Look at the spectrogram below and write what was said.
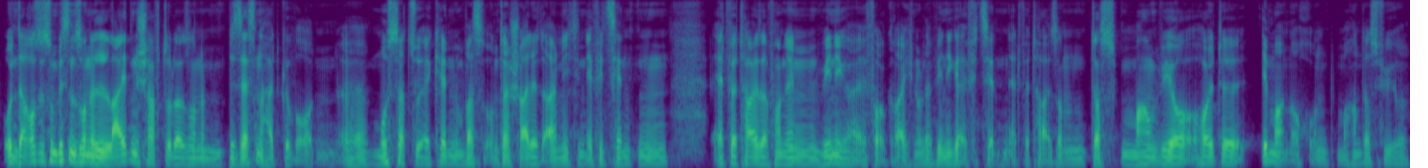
Und daraus ist so ein bisschen so eine Leidenschaft oder so eine Besessenheit geworden, äh, Muster zu erkennen, was unterscheidet eigentlich den effizienten Advertiser von den weniger erfolgreichen oder weniger effizienten Advertisern. Und das machen wir heute immer noch und machen das für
